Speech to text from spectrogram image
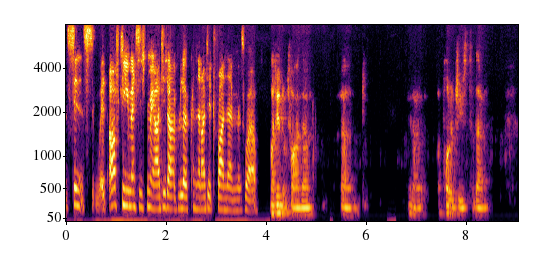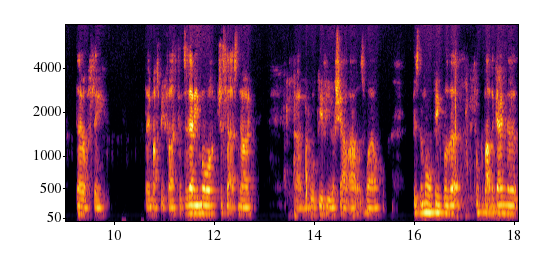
since after you messaged me, I did have a look, and then I did find them as well. I didn't find them, and you know, apologies to them they obviously they must be first. If there's any more, just let us know. Um, we'll give you a shout out as well. Because the more people that talk about the game, the,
